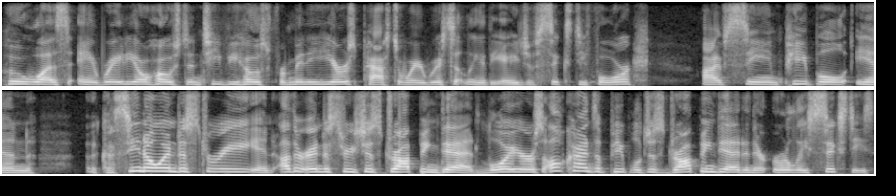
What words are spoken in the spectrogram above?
who was a radio host and TV host for many years, passed away recently at the age of 64. I've seen people in the casino industry, and other industries, just dropping dead. Lawyers, all kinds of people just dropping dead in their early 60s.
